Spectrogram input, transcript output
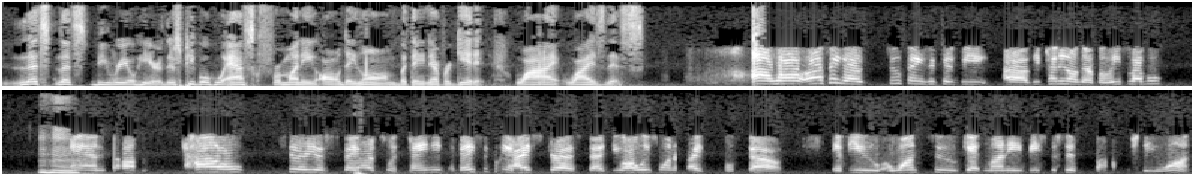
let's, let's be real here. There's people who ask for money all day long, but they never get it. Why, why is this? Uh, well, I think uh, two things. It could be uh, depending on their belief level mm-hmm. and um, how serious they are to attain it. Basically, I stress that you always want to write goals down. If you want to get money, be specific how much do you want.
